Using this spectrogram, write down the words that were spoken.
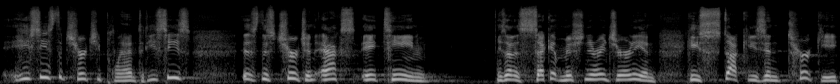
He sees the church he planted. He sees this, this church in Acts 18 He's on his second missionary journey and he's stuck. He's in Turkey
